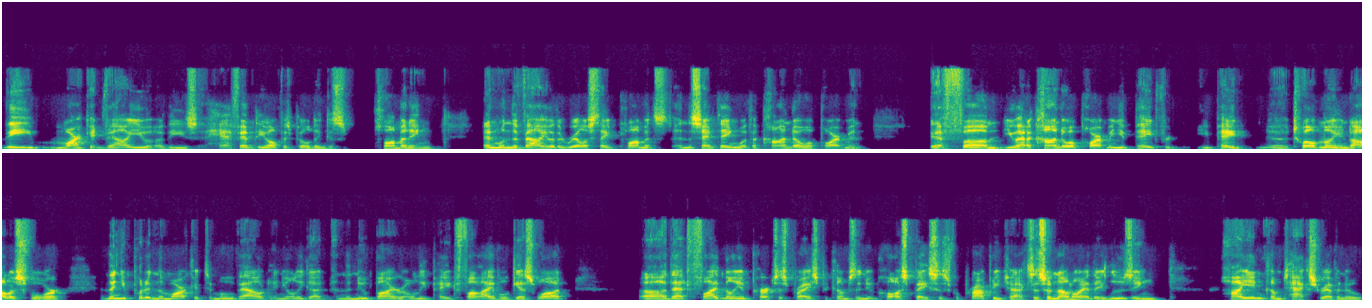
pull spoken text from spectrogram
the market value of these half empty office buildings is plummeting. And when the value of the real estate plummets, and the same thing with a condo apartment, if um, you had a condo apartment you paid for you paid uh, 12 million dollars for and then you put it in the market to move out and you only got and the new buyer only paid five. Well guess what? Uh, that five million purchase price becomes the new cost basis for property taxes. So not only are they losing high income tax revenue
